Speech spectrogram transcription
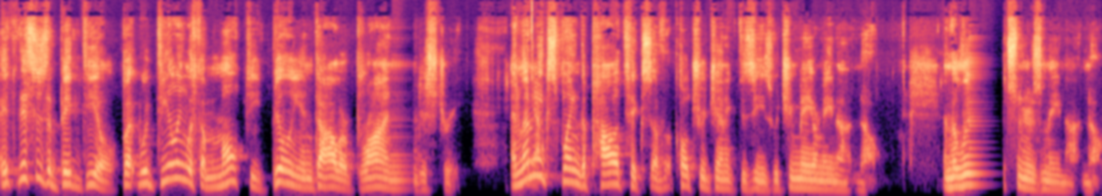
it, this is a big deal, but we're dealing with a multi billion dollar bra industry. And let yeah. me explain the politics of culturogenic disease, which you may or may not know, and the listeners may not know.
